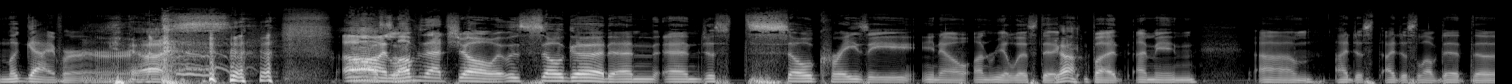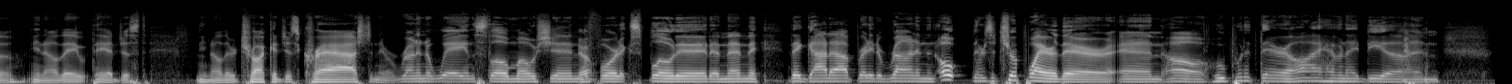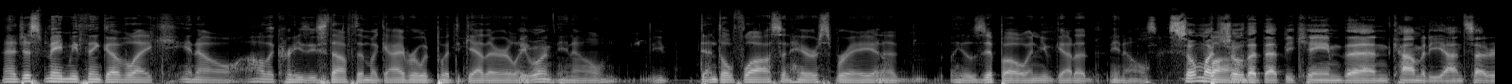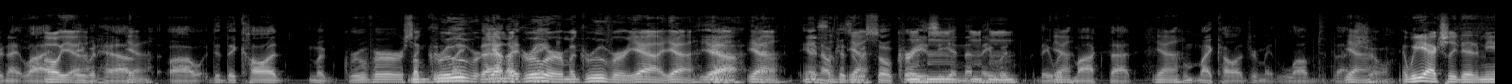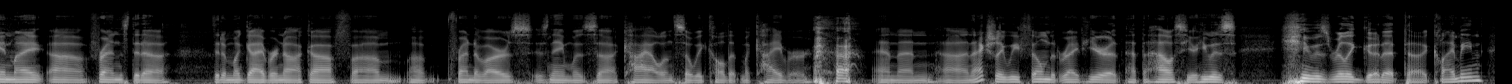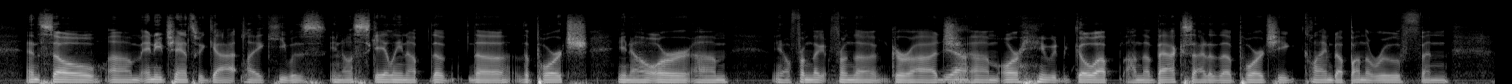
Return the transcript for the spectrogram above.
MacGyver. Yes. Oh, I loved that show. It was so good and and just so crazy, you know, unrealistic. Yeah. But I mean, um, I just I just loved it. The you know they they had just you know their truck had just crashed and they were running away in slow motion Yep. before it exploded and then they they got up ready to run and then oh there's a tripwire there and oh who put it there oh I have an idea and. And it just made me think of like you know all the crazy stuff that MacGyver would put together, like would. you know, dental floss and hairspray and a you know, Zippo, and you've got a you know. So much so that that became then comedy on Saturday Night Live. Oh, yeah. they would have. Yeah. Uh, did they call it MacGruber or something like that? yeah? MacGruber, MacGruber, yeah, yeah, Yeah, yeah, yeah. You yeah, know, because yeah. it was so crazy, Mhm, and then they mhm. would they would Yeah. mock that. Yeah. my college roommate loved that yeah. show. And We actually did. Me and my uh, friends did a did a MacGyver knockoff. Um, a friend of ours, his name was uh, Kyle, and so we called it MacIver. and then, uh, and actually, we filmed it right here at, at the house. Here, he was he was really good at uh, climbing, and so um, any chance we got, like he was, you know, scaling up the the the porch, you know, or um, you know, from the from the garage, Yeah. um, or he would go up on the back side of the porch. He climbed up on the roof, and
